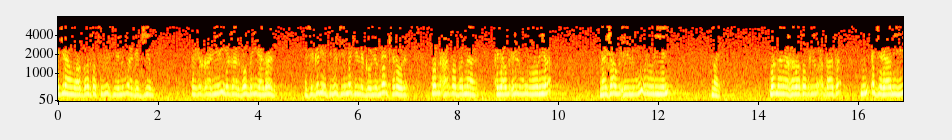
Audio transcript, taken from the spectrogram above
ajraan waa goobta timirtii lagu agajiyo dadka qaariye iyo qaarkood bay yidhahdaan masagadiya timirtii markii la gooyo meel kale hore oo laxaaqo banaana ayaa wixii lagu ururiyaa meeshaa wixii lagu ururiyey waman akhada qofkii wax qaata min ajraanihi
